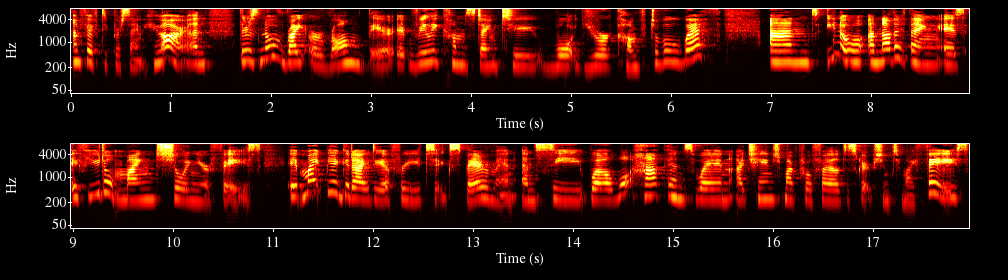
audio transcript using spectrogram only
and 50% who are. And there's no right or wrong there. It really comes down to what you're comfortable with. And, you know, another thing is if you don't mind showing your face, it might be a good idea for you to experiment and see, well, what happens when I change my profile description to my face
